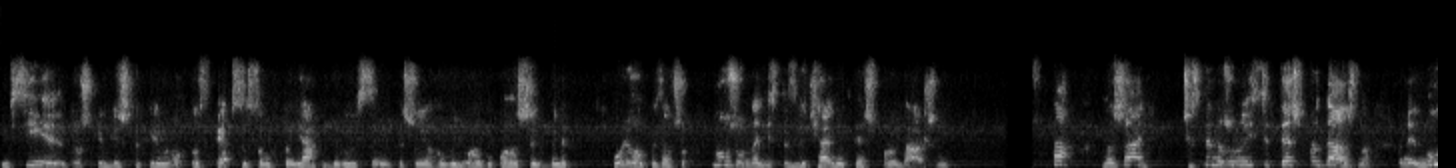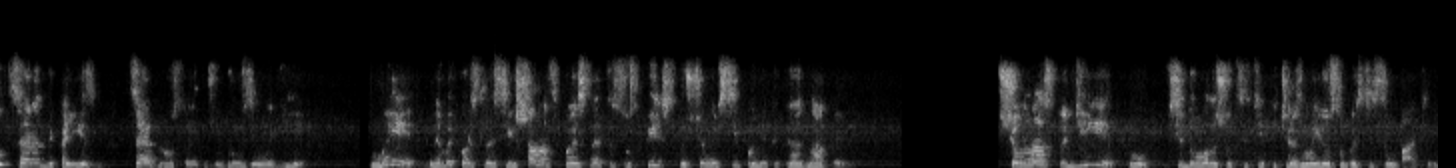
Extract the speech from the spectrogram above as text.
І всі трошки більш таким, ну хто скепсисом, хто як дивився на те, що я говорю, а Микола ще мене підколював, казав, що ну журналісти, звичайно, теж продажні. Так, на жаль, частина журналістів теж продажна. Вони, ну, це радикалізм. Це просто я кажу, друзі мої. Ми не використали свій шанс пояснити суспільству, що не всі політики однакові. Що в нас тоді, ну, всі думали, що це тільки через мої особисті симпатії.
